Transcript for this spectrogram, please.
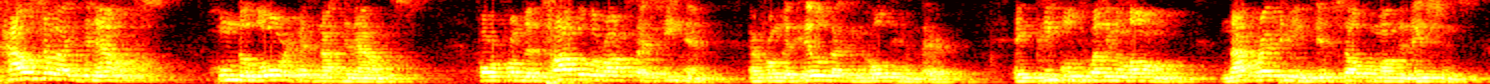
how shall I denounce whom the Lord has not denounced? For from the top of the rocks I see him, and from the hills I behold him there. A people dwelling alone, not reckoning itself among the nations.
